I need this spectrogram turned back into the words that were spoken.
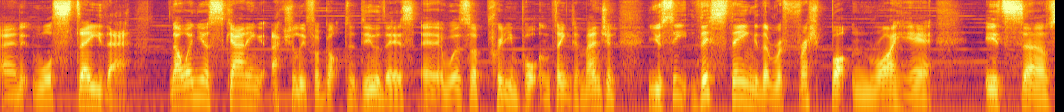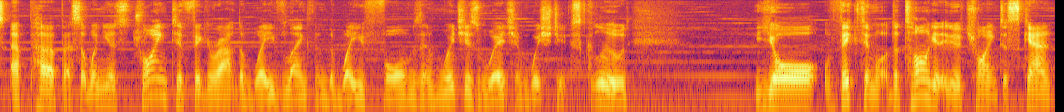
and it will stay there now when you're scanning actually forgot to do this it was a pretty important thing to mention you see this thing the refresh button right here it serves a purpose. So when you're trying to figure out the wavelength and the waveforms and which is which and which to exclude, your victim or the target that you're trying to scan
